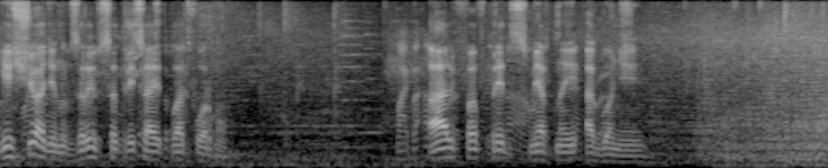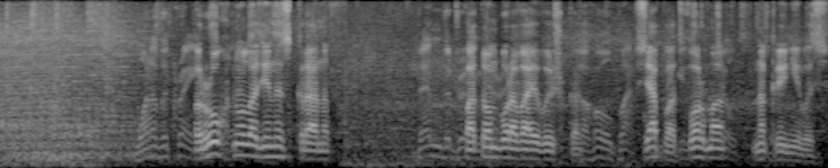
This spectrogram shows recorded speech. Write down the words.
Еще один взрыв сотрясает платформу. Альфа в предсмертной агонии. Рухнул один из кранов. Потом буровая вышка. Вся платформа накренилась.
